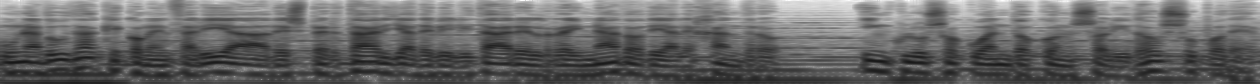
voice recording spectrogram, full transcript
Una duda que comenzaría a despertar y a debilitar el reinado de Alejandro, incluso cuando consolidó su poder.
